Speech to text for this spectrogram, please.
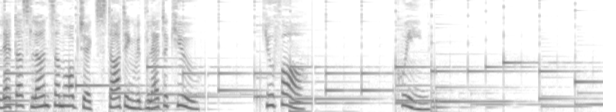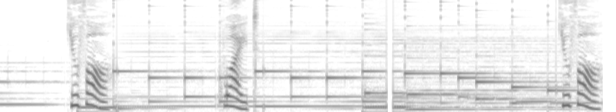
let us learn some objects starting with letter Q. Q for Queen. Q for Quite. Q for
